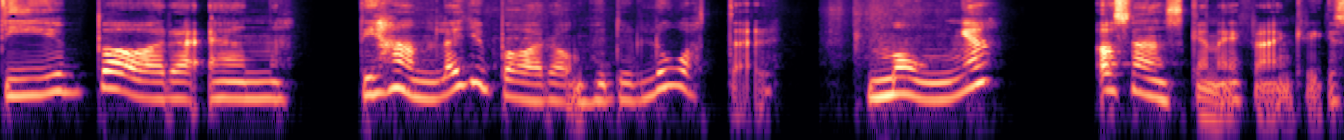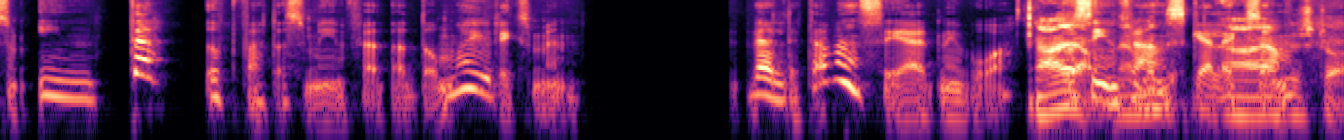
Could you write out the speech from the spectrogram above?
det är ju bara en, det handlar ju bara om hur du låter. Många av svenskarna i Frankrike som inte uppfattas som infödda, de har ju liksom en väldigt avancerad nivå Ja, ja, på sin nej, franska. Ja, Liksom. förstår.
